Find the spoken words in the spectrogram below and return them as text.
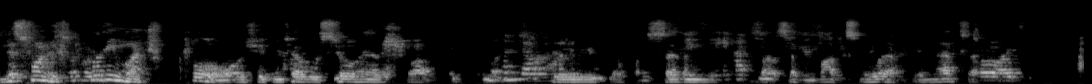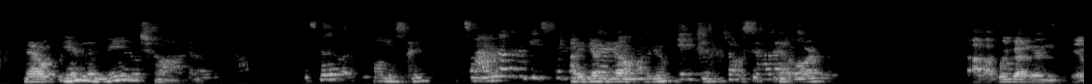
this one is pretty much full. As you can tell, we still have uh, three, four, five, seven, about seven months left in that. section. Now, in the meantime, On the same. I don't know. I don't Uh, we've got it in, yeah,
